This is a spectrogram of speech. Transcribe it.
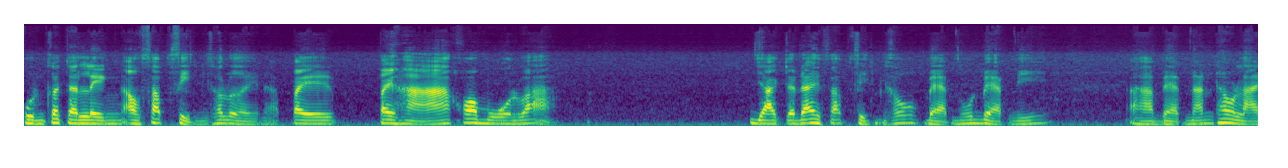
คุณก็จะเล็งเอาทรัพย์สินเขาเลยนะไปไปหาข้อมูลว่า อยากจะได้ทรัพย์สินเขาแบบนู้นแบบนี้แบบนั้นเท่าไหร่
